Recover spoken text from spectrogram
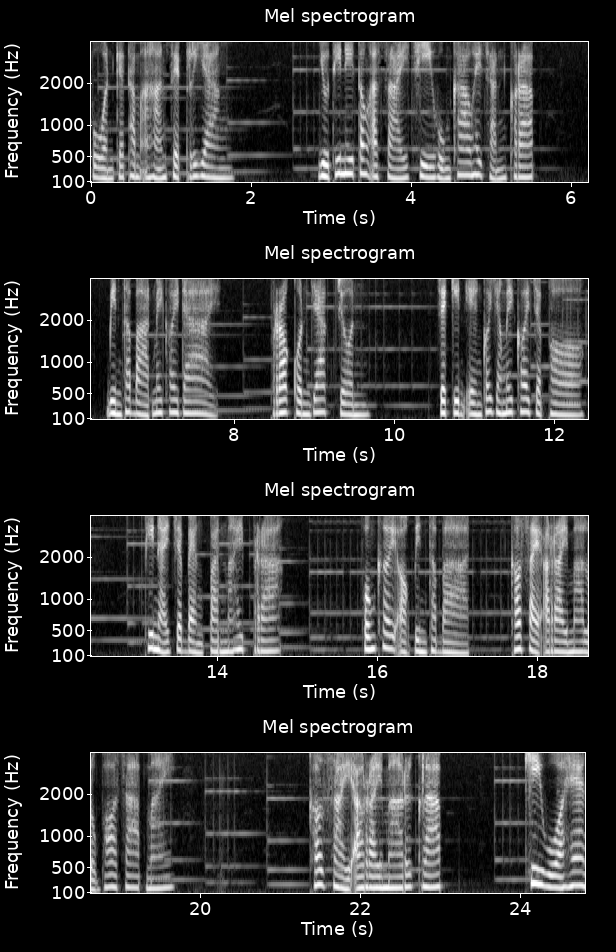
ป่วนแกทำอาหารเสร็จหรือยัง อยู่ที่นี่ต้องอาศัยชีหุงข้าวให้ฉันครับ บินทบาทไม่ค่อยได้ เพราะคนยากจน จะกินเองก็ยังไม่ค่อยจะพอ ที่ไหนจะแบ่งปันมาให้พระ ผมเคยออกบินทบาทเขาใส่อะไรมาหลวงพ่อทราบไหม เขาใส่อะไรมาหรือครับ ขี้วัวแห้ง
